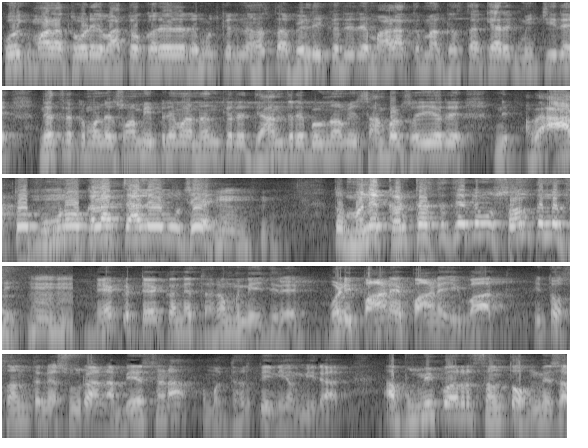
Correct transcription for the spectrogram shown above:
કોઈક માળા તોડે વાતો કરે રમૂજ કરીને હસતા ભેળી કરી રે માળા કમા ઘસતા ક્યારેક મીચી રે નેત્ર કમળને સ્વામી પ્રેમાનંદ કરે ધ્યાન ધરે બહુ નામી સાંભળ સહી રે. હવે આ તો પૂર્ણો કલાક ચાલે એવું છે. તો મને કંઠસ્થ છે એટલે હું સંત નથી. નેક, ટેક અને ધર્મની જ રે. વળી પાણે પાણે વાત. એ તો સંત ને સુરાના બેસણા અમે ધરતીની અમીરાત આ ભૂમિ પર સંતો હંમેશા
